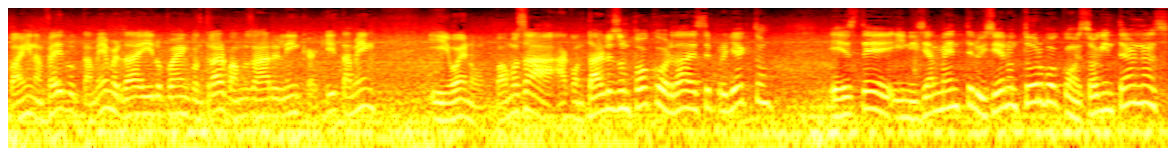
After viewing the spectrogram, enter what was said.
página en Facebook también, ¿verdad? Ahí lo pueden encontrar, vamos a dejar el link aquí también. Y bueno, vamos a, a contarles un poco, ¿verdad? De este proyecto. Este inicialmente lo hicieron turbo con stock internas,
